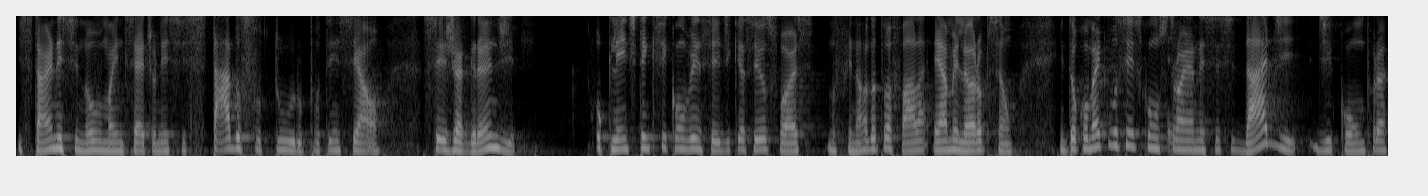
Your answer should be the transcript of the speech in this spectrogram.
estar nesse novo mindset ou nesse estado futuro potencial seja grande, o cliente tem que se convencer de que a Salesforce, no final da tua fala, é a melhor opção. Então, como é que vocês constroem a necessidade de compra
